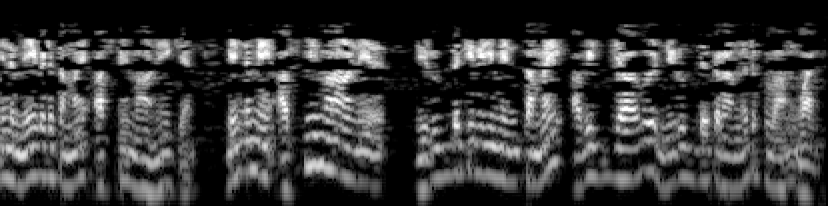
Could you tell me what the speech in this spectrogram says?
මෙන්න මේකට තමයි අස්මිමානය කියන්නේ. මෙන්න මේ අස්මිමානය නිරුද්ධ කිරීමෙන් තමයි අවිද්‍යාව නිරුද්ධ කරන්නට පුළුවන් වන්නේ.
